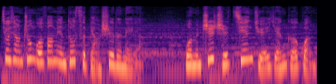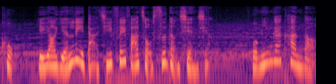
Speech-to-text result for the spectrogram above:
就像中国方面多次表示的那样，我们支持坚决严格管控，也要严厉打击非法走私等现象。我们应该看到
